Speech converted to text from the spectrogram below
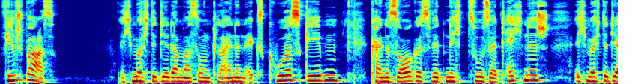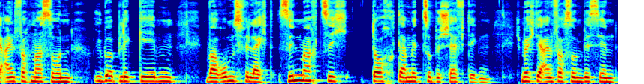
Viel Spaß! Ich möchte dir da mal so einen kleinen Exkurs geben. Keine Sorge, es wird nicht zu sehr technisch. Ich möchte dir einfach mal so einen Überblick geben, warum es vielleicht Sinn macht, sich doch damit zu beschäftigen. Ich möchte einfach so ein bisschen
